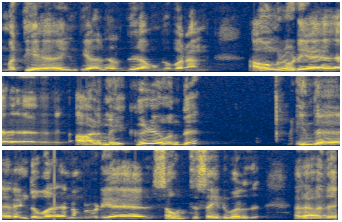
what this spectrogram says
மத்திய இந்தியாவிலேருந்து அவங்க வராங்க. அவங்களுடைய ஆளுமை கீழே வந்து இந்த ரெண்டு வ- நம்மளுடைய சவுத் சைடு வருது. அதாவது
